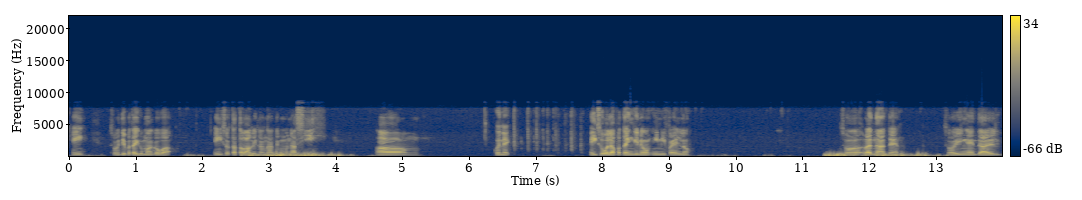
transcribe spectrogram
Okay? So, hindi pa tayo gumagawa. Okay, so tatawagin lang natin muna si um, connect. Okay, so wala pa tayong ginawang ini file, no? So, run natin. So, yun nga dahil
